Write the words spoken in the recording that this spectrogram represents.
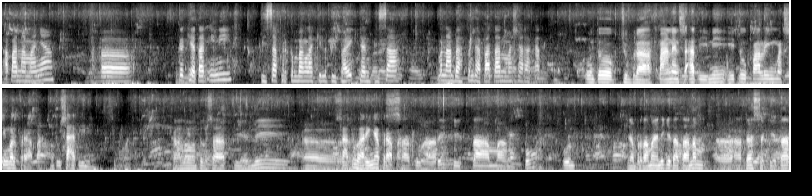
apa namanya eh, kegiatan ini bisa berkembang lagi lebih baik dan bisa menambah pendapatan masyarakat. Untuk jumlah panen saat ini itu paling maksimal berapa untuk saat ini? Kalau untuk saat ini eh, Satu harinya berapa? satu hari kita mampu un- Yang pertama ini kita tanam eh, ada sekitar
